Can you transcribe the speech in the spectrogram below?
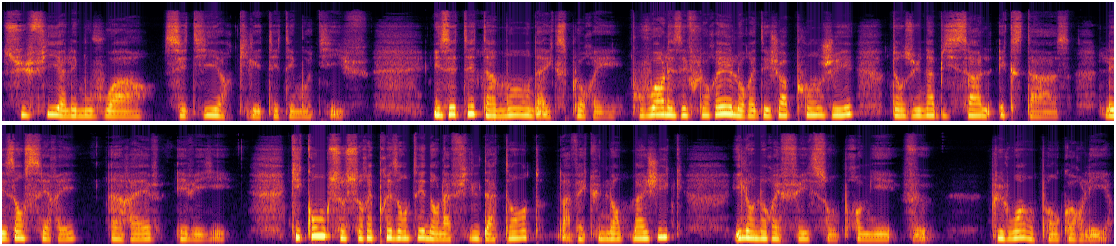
suffit à l'émouvoir. C'est dire qu'il était émotif. Ils étaient un monde à explorer. Pouvoir les effleurer l'aurait déjà plongé dans une abyssale extase, les enserrer, un rêve éveillé. Quiconque se serait présenté dans la file d'attente avec une lampe magique, il en aurait fait son premier vœu. Plus loin, on peut encore lire.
